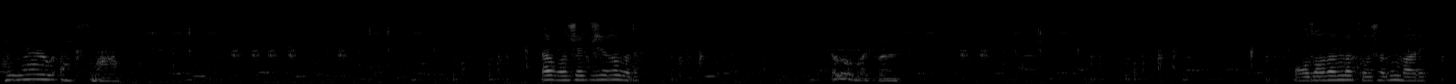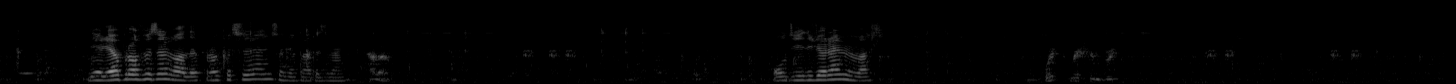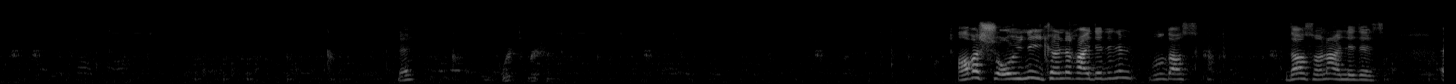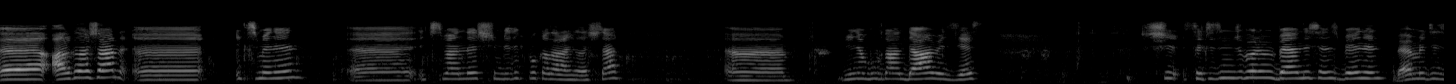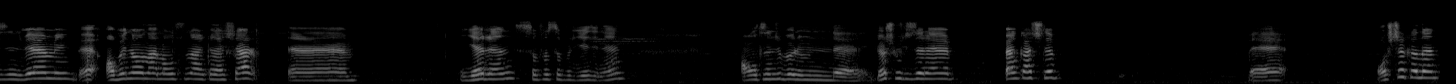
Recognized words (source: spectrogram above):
Hello, X-Man. Abi konuşacak bir şey kalmadı. Hello, my friend. O adamla konuşalım bari. Geriye profesör kaldı. Profesörü en son yaparız ben. Hello. Oldu yedi görev mi var? Which mission? bri- Ne? Which mission? Ama şu oyunu ilk önce kaydedelim. Bunu daha daha sonra hallederiz. Ee, arkadaşlar ee, X-Men'in X-Men'de şimdilik bu kadar arkadaşlar. Ee, yine buradan devam edeceğiz. 8. bölümü beğendiyseniz beğenin. Beğenmediyseniz beğenmeyin. Ve abone olan olsun arkadaşlar. Ee, yarın 007'nin 6. bölümünde görüşmek üzere. Ben kaçtım. Ve hoşçakalın.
